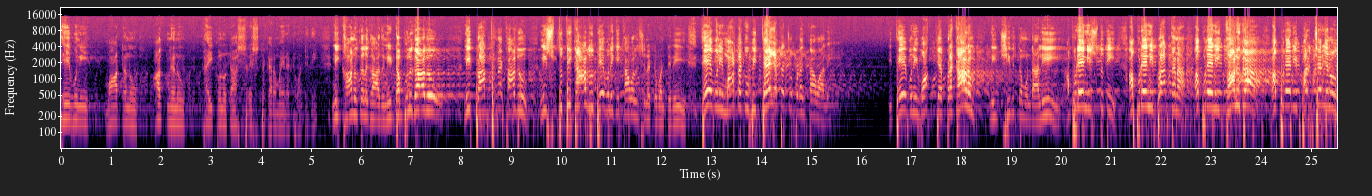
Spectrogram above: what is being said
దేవుని మాటను ఆజ్ఞను కైకొనుట శ్రేష్టకరమైనటువంటిది. నీ కానుకలు కాదు నీ డబ్బులు కాదు నీ ప్రార్థన కాదు నీ స్థుతి కాదు దేవునికి కావలసినటువంటిది. దేవుని మాటకు విధేయత చూపడం కావాలి. ఈ దేవుని వాక్య ప్రకారం నీ జీవితం ఉండాలి. అప్పుడే నీ స్థుతి అప్పుడే నీ ప్రార్థన అప్పుడే నీ కానుక అప్పుడే నీ పరిచర్యను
